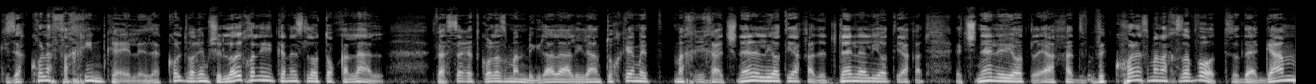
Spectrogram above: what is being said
כי זה הכל הפכים כאלה, זה הכל דברים שלא יכולים להיכנס לאותו חלל. והסרט כל הזמן, בגלל העלילה המתוחכמת, מכריחה את שני אלה להיות יחד, את שני אלה להיות יחד, את שני אלה להיות יחד, וכל הזמן אכזבות, אתה יודע, גם...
